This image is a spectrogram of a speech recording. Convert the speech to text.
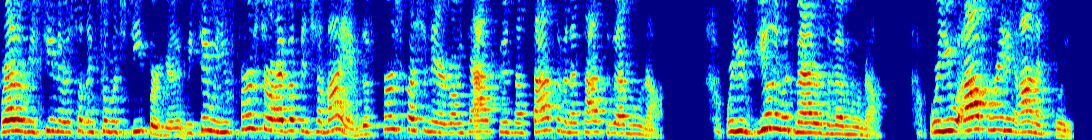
Rather, we see there is something so much deeper here that we say when you first arrive up in Shamayim, the first question they are going to ask you is Nasatav and Atatav Emuna. Were you dealing with matters of Emuna? Were you operating honestly?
